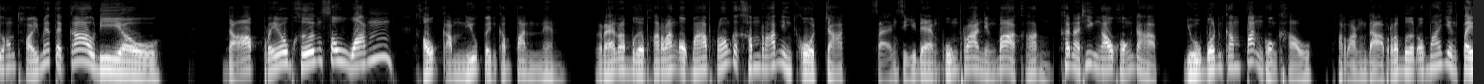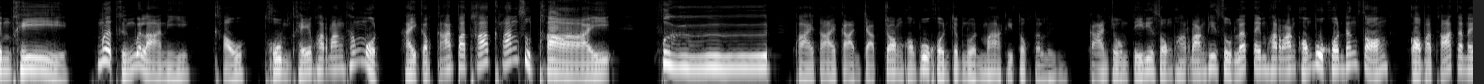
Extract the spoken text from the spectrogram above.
ยอมถอยแม้แต่ก้าวเดียว ดาบเปลวเพลิงสวรรค์เขากำนิ้วเป็นกำปั้นแน่นแรงระเบิดพลังออกมาพร้อมกับคำรามอย่างโกรธจัด แสงสีแดงพุ่งพร่านอย่างบ้าคลั่ง ขณะที่เงาของดาบอยู่บนกำปั้นของเขา พลังดาบระเบิดออกมาอย่างเต็มที่ เมื่อถึงเวลานี้เขาทุ่มเทพลังทั้งหมดให้กับการประทะครั้งสุดท้าย ฟืด ภายใต้การจับจ้องของผู้คนจำนวนมากที่ตกตะลึง การโจมตีที่ทรงพลังที่สุดและเต็มพลังของบุคคลทั้งสองก็ปะทะกันใน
